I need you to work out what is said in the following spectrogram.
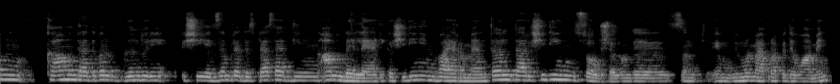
um, că am într-adevăr gânduri și exemple despre asta din ambele, adică și din environmental, dar și din social, unde sunt e mult mai aproape de oameni.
